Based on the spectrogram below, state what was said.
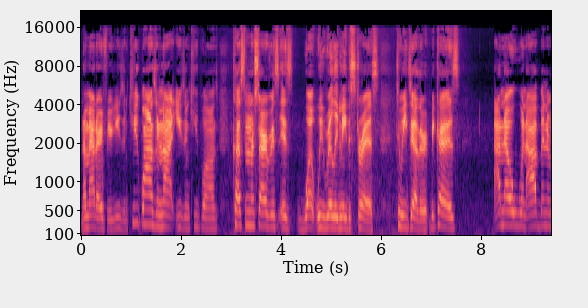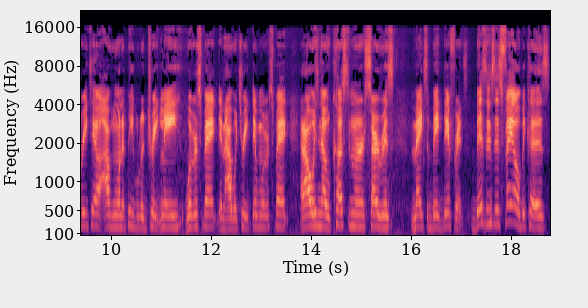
No matter if you're using coupons or not using coupons, customer service is what we really need to stress to each other because I know when I've been in retail, I wanted people to treat me with respect and I would treat them with respect. And I always know customer service makes a big difference. Businesses fail because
